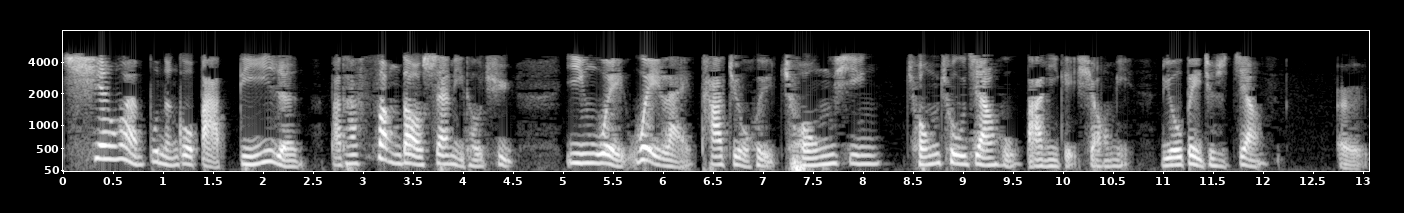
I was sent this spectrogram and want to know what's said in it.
千万不能够把敌人把他放到山里头去，因为未来他就会重新重出江湖，把你给消灭。刘备就是这样子而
